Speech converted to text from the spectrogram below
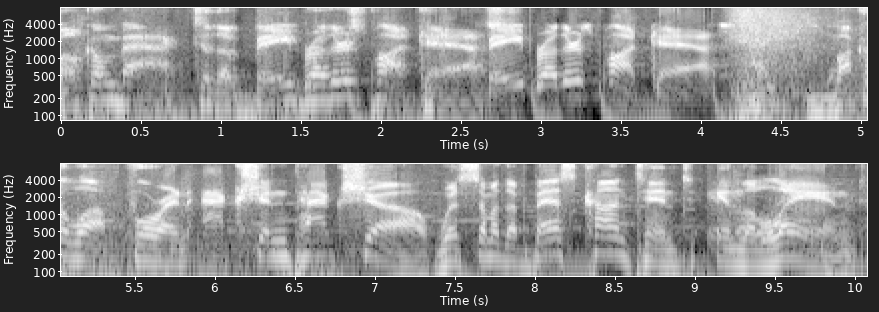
Welcome back to the Bay Brothers Podcast. Bay Brothers Podcast. Buckle up for an action packed show with some of the best content in the land.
